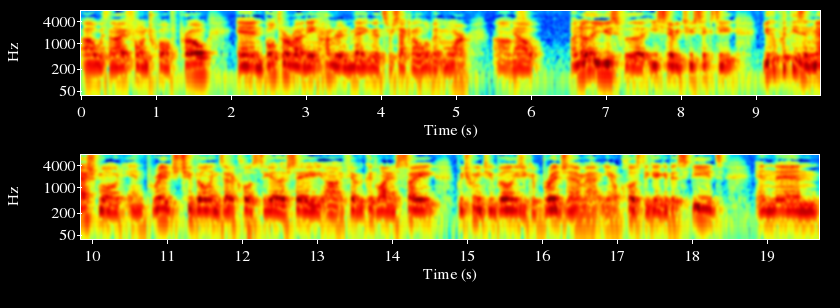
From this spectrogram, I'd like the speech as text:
uh, with an iPhone 12 Pro and both are around 800 megabits per second, a little bit more. Um, now, another use for the ECW260, you could put these in mesh mode and bridge two buildings that are close together. Say, uh, if you have a good line of sight between two buildings, you could bridge them at, you know, close to gigabit speeds and then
